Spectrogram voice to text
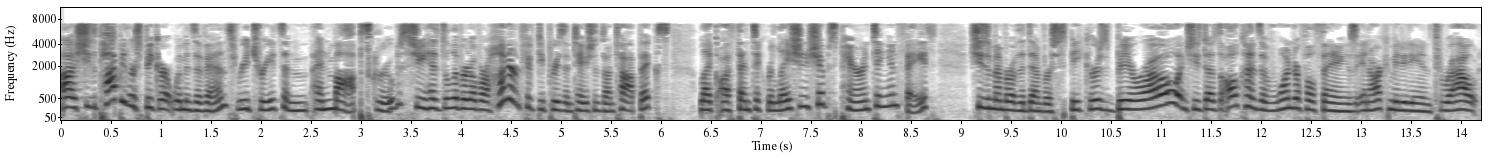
Uh, she's a popular speaker at women's events, retreats, and, and MOPS groups. She has delivered over 150 presentations on topics like authentic relationships, parenting, and faith. She's a member of the Denver Speakers Bureau, and she does all kinds of wonderful things in our community and throughout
